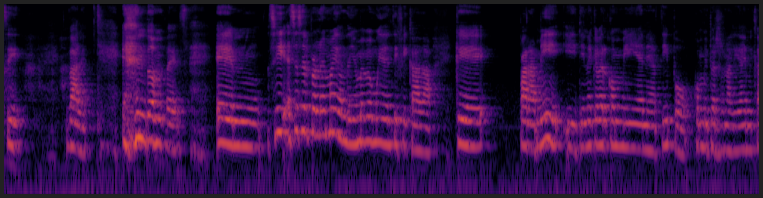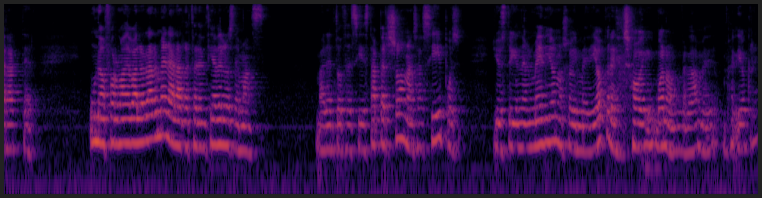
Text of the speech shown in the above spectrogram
Sí. Vale. Entonces, em, sí, ese es el problema y donde yo me veo muy identificada. Que para mí, y tiene que ver con mi eneatipo, con mi personalidad y mi carácter, una forma de valorarme era la referencia de los demás. ¿Vale? Entonces, si esta persona es así, pues yo estoy en el medio, no soy mediocre, soy, bueno, en verdad, medio, mediocre,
